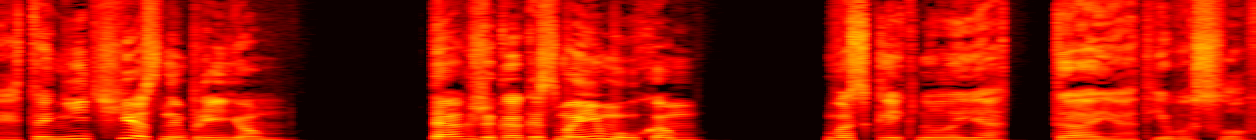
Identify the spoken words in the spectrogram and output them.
«Это нечестный прием, так же, как и с моим ухом!» — воскликнула я, тая от его слов.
